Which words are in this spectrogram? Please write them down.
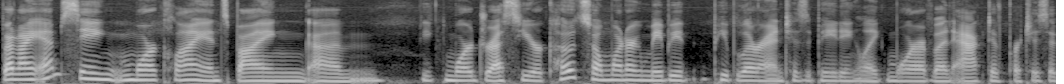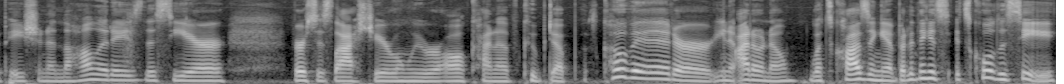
but I am seeing more clients buying um, more dressier coats. So I'm wondering maybe people are anticipating like more of an active participation in the holidays this year versus last year when we were all kind of cooped up with COVID or you know I don't know what's causing it, but I think it's it's cool to see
